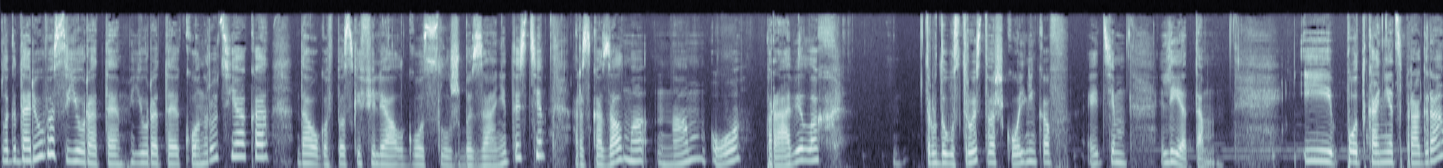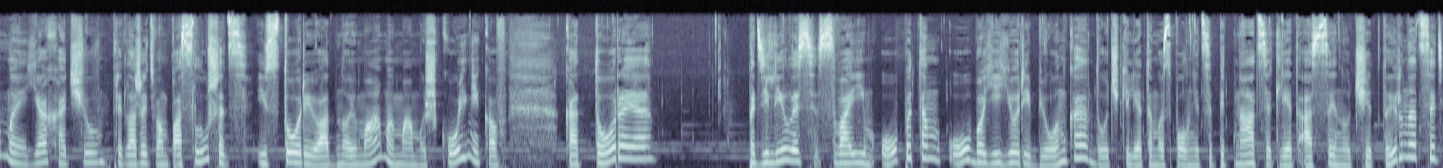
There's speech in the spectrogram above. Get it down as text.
Благодарю вас, Юрате. Юрате Конрутьяка, Даугавпилский филиал Госслужбы занятости, рассказал нам о правилах трудоустройства школьников этим летом. И под конец программы я хочу предложить вам послушать историю одной мамы, мамы школьников, которая поделилась своим опытом. Оба ее ребенка, дочке летом исполнится 15 лет, а сыну 14,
